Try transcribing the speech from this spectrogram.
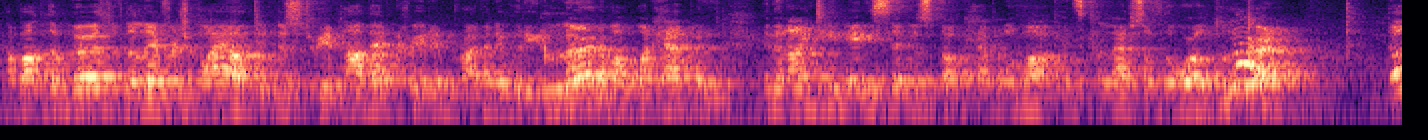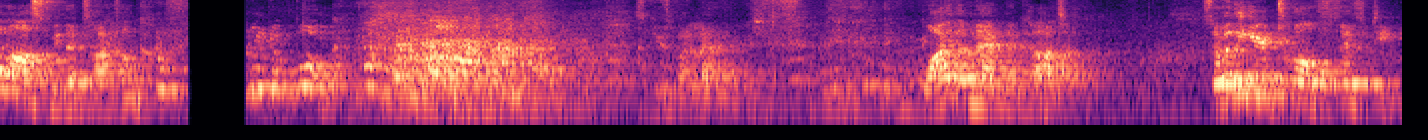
about the birth of the leveraged buyout industry and how that created private equity. Learn about what happened in the 1987 stock capital markets collapse of the world. Learn. Don't ask me the title. Go read a book. Excuse my language. Why the Magna Carta? So in the year 1250,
